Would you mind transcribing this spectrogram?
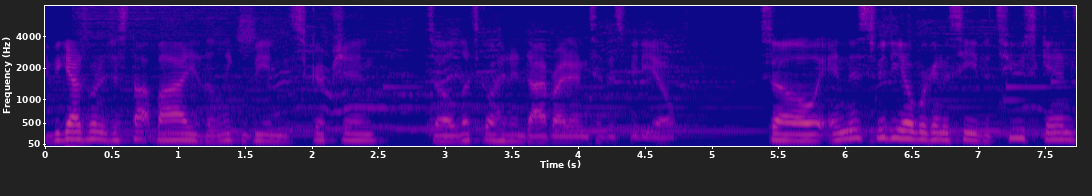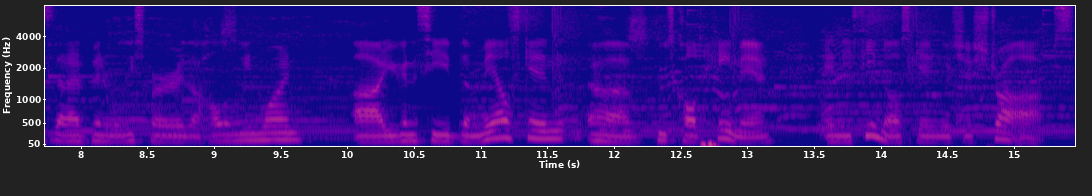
if you guys want to just stop by, the link will be in the description. So let's go ahead and dive right into this video. So in this video, we're going to see the two skins that have been released for the Halloween one. Uh, you're going to see the male skin, uh, who's called Hay Man, and the female skin, which is Straw Ops.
